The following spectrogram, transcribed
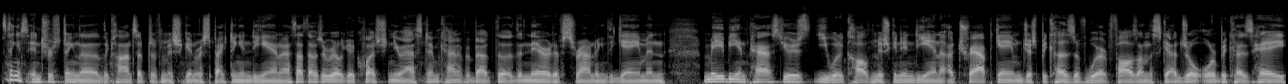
I think it's interesting the the concept of Michigan respecting Indiana. I thought that was a really good question you asked him, kind of about the the narrative surrounding the game, and maybe in past years you would have called Michigan Indiana a trap game just because of where it falls on the schedule, or because hey,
